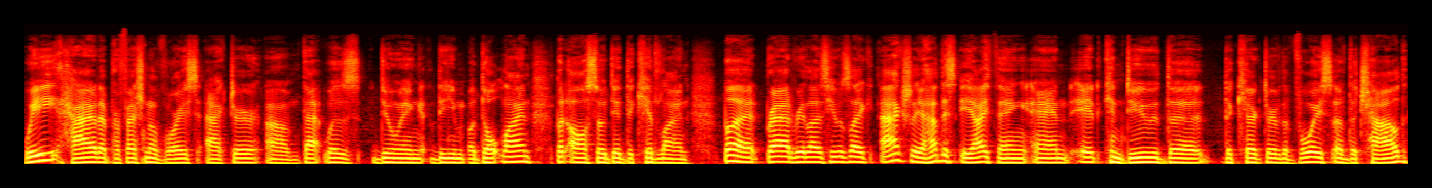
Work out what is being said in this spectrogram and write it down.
We had a professional voice actor um, that was doing the adult line, but also did the kid line. But Brad realized he was like, actually, I have this AI thing, and it can do the the character of the voice of the child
